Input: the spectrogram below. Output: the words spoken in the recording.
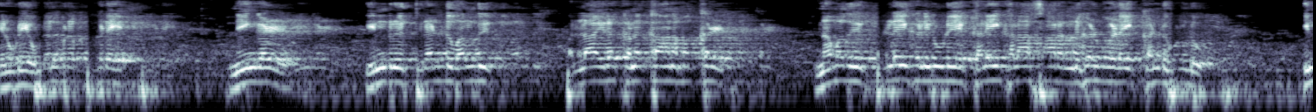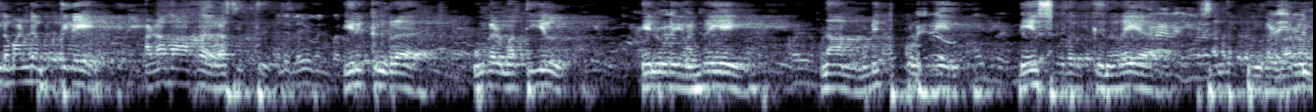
என்னுடைய உடன்பிறப்புகளே நீங்கள் இன்று திரண்டு வந்து பல்லாயிரக்கணக்கான மக்கள் நமது பிள்ளைகளினுடைய கலை கலாச்சார நிகழ்வுகளை கண்டுகொண்டு இந்த மண்டபத்திலே அழகாக ரசித்து இருக்கின்ற உங்கள் மத்தியில் என்னுடைய உரையை நான் முடித்துக் கொள்கிறேன். பேசுவதற்கு நிறைய சந்தர்ப்பங்கள் வரும்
